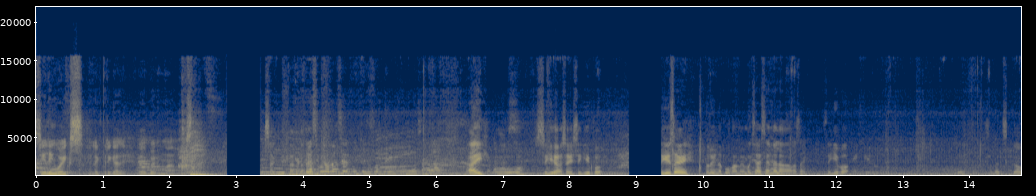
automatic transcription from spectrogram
ceiling works, electrical, if ever mga kamusta. Saglit lang tayo dito. sir. Ay, oo, oo. Sige ho, sir. Sige po. Sige, sir. Tuloy na po kami. Magsasend na lang ako, sir. Sige po. Okay, so let's go.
